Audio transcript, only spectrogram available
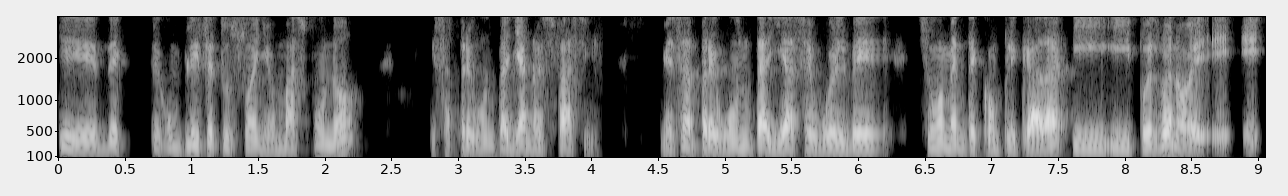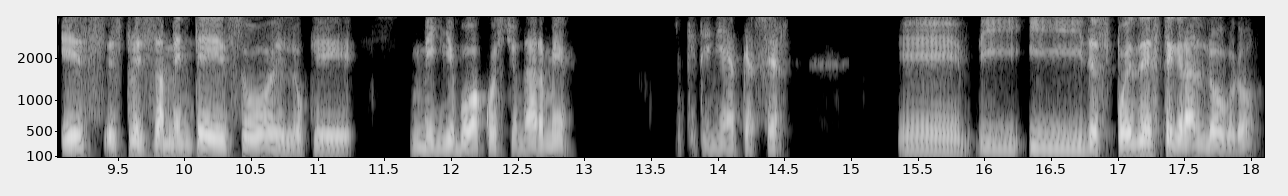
eh, de que cumpliste tu sueño más uno, esa pregunta ya no es fácil. Esa pregunta ya se vuelve sumamente complicada y, pues bueno, e, e, es, es precisamente eso lo que me llevó a cuestionarme que tenía que hacer. Eh, y, después de este gran logro,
